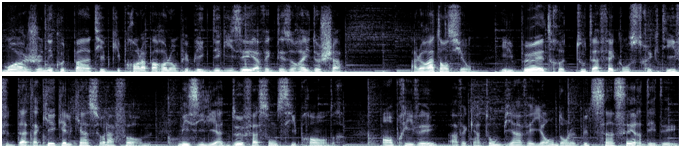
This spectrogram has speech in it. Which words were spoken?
moi, je n'écoute pas un type qui prend la parole en public déguisé avec des oreilles de chat. Alors attention, il peut être tout à fait constructif d'attaquer quelqu'un sur la forme, mais il y a deux façons de s'y prendre. En privé, avec un ton bienveillant dans le but sincère d'aider,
